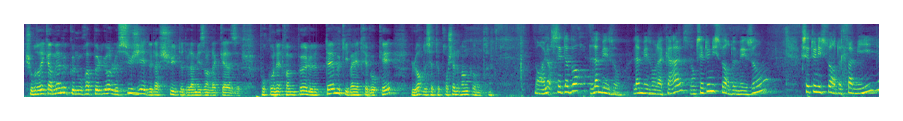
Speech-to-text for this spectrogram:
Je voudrais quand même que nous rappelions le sujet de la chute de la maison Lacaze pour connaître un peu le thème qui va être évoqué lors de cette prochaine rencontre. Bon, alors c'est d'abord la maison, la maison Lacaze. Donc c'est une histoire de maison, c'est une histoire de famille,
